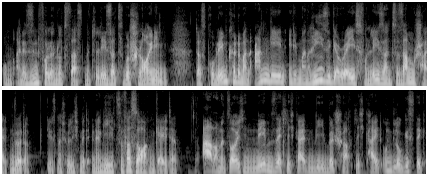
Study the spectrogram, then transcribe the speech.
um eine sinnvolle Nutzlast mit Laser zu beschleunigen. Das Problem könnte man angehen, indem man riesige Arrays von Lasern zusammenschalten würde die es natürlich mit Energie zu versorgen gelte. Aber mit solchen Nebensächlichkeiten wie Wirtschaftlichkeit und Logistik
